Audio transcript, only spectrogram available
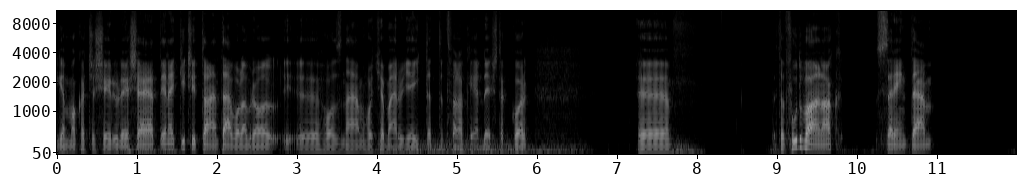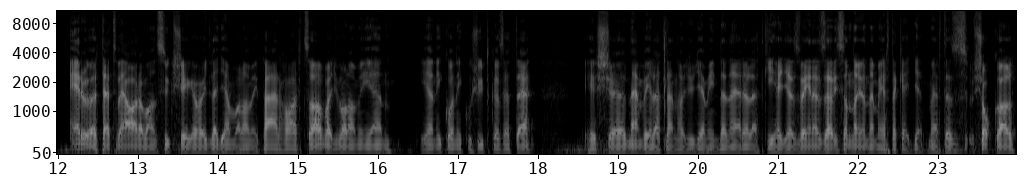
Igen, makacsa sérülése. Hát én egy kicsit talán távolabbról ö, hoznám, hogyha már ugye itt tetted fel a kérdést, akkor ö, tehát a futballnak szerintem erőltetve arra van szüksége, hogy legyen valami párharca, vagy valamilyen ilyen ikonikus ütközete, és nem véletlen, hogy ugye minden erre lett kihegyezve. Én ezzel viszont nagyon nem értek egyet, mert ez sokkal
